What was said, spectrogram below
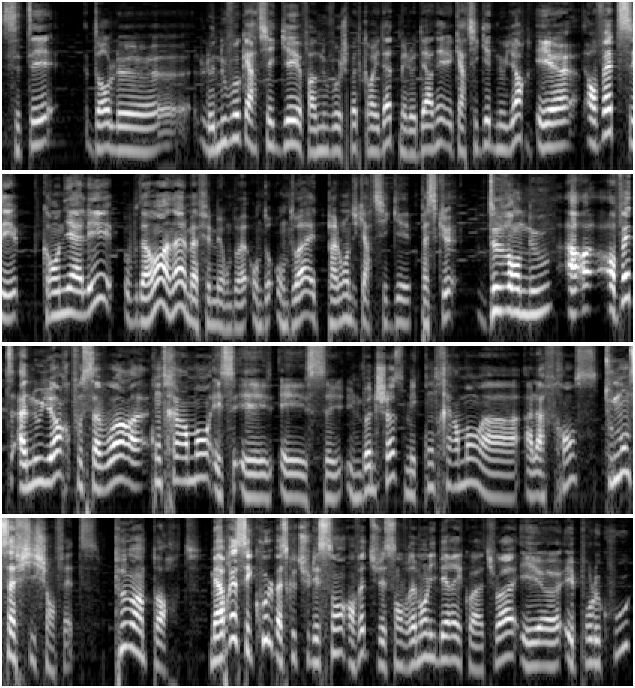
c'était dans le, le nouveau quartier gay, enfin nouveau, je sais pas de quand mais le dernier quartier gay de New York. Et euh, en fait, c'est quand on y allait, au bout d'un moment, Anna, elle m'a fait, mais on doit, on, on doit être pas loin du quartier gay. Parce que devant nous. En fait, à New York, faut savoir, contrairement, et c'est, une bonne chose, mais contrairement à, la France, tout le monde s'affiche en fait peu importe. Mais après c'est cool parce que tu les sens, en fait tu les sens vraiment libérés quoi, tu vois. Et, euh, et pour le coup,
